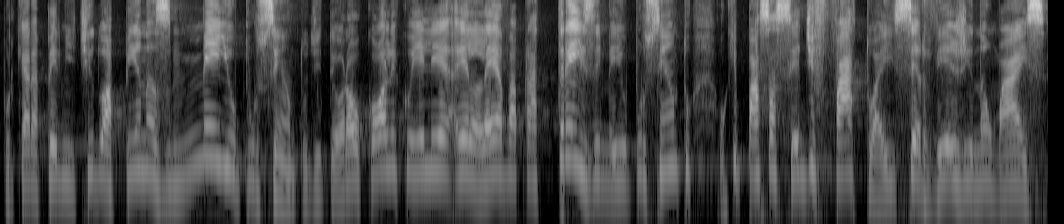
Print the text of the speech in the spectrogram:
porque era permitido apenas meio por cento de teor alcoólico, e ele eleva para 3,5%, o que passa a ser de fato aí cerveja e não mais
